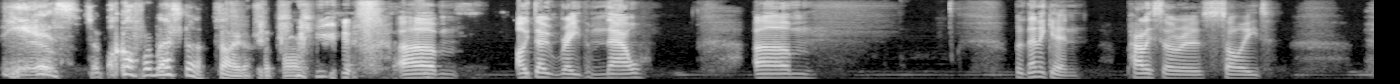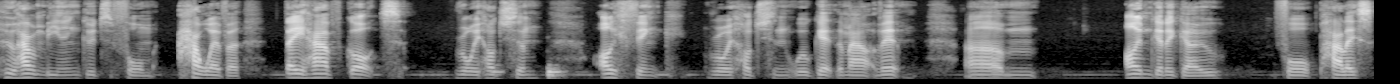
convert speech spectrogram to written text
He is. So fuck off from Leicester. Sorry, that's so far. um, I don't rate them now. Um, but then again, Palace are a side who haven't been in good form. However, they have got Roy Hodgson. I think Roy Hodgson will get them out of it. Um, I'm going to go for Palace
